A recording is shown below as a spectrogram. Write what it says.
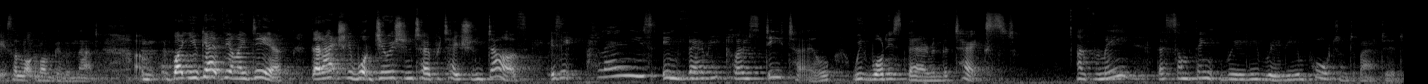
It's a lot longer than that. Um, but you get the idea that actually what Jewish interpretation does is it plays in very close detail with what is there in the text. And for me, there's something really, really important about it.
